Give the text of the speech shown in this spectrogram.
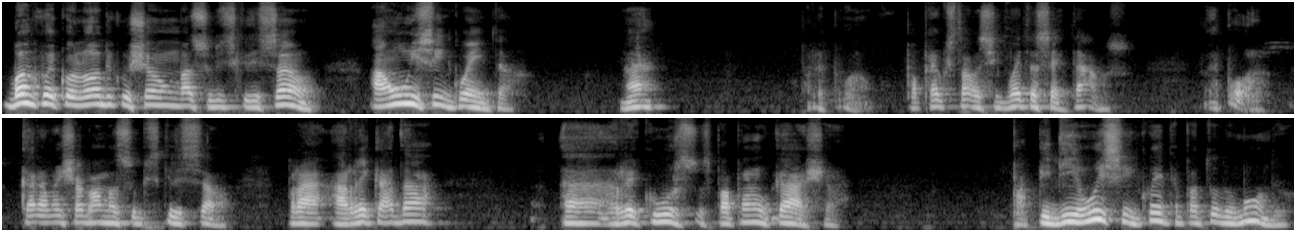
Banco Econômico chama uma subscrição a 1,50. Né? Falei, pô, o papel custava 50 centavos. Falei, pô, o cara vai chamar uma subscrição para arrecadar recursos, para pôr no caixa, para pedir 1,50 para todo mundo.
